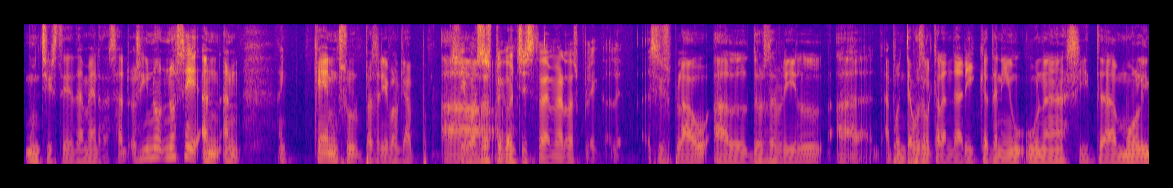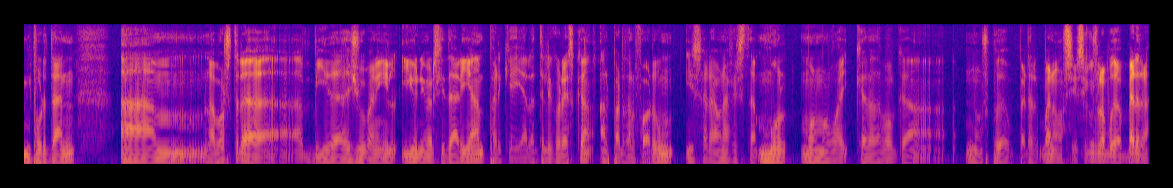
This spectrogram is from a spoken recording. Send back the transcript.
un xiste de merda, saps? O sigui, no, no sé en, en, en què em surt, passaria pel cap? Si vols explicar un xiste de merda, explica-li. si us plau, el 2 d'abril uh, apunteu-vos al calendari que teniu una cita molt important amb la vostra vida juvenil i universitària perquè hi ha la Telecoresca al Parc del Fòrum i serà una festa molt, molt, molt guai que de debò que no us podeu perdre. bueno, sí, sí que us la podeu perdre,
